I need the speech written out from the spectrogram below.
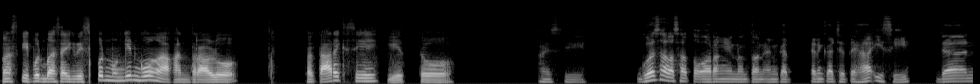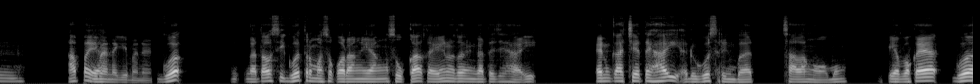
meskipun bahasa Inggris pun mungkin gue nggak akan terlalu tertarik sih gitu. I see. Gue salah satu orang yang nonton NK, NKCTHI sih. Dan apa ya? Gimana gimana? Gue nggak tahu sih. Gue termasuk orang yang suka kayaknya nonton NKCTHI. NKCTHI, aduh gue sering banget salah ngomong. Ya pokoknya gue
